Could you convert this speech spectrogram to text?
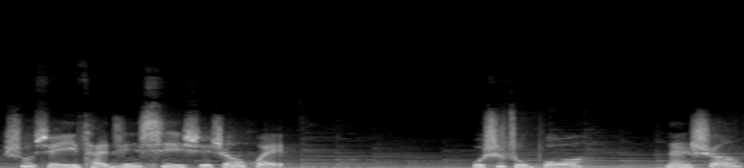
数学与财经系学生会，我是主播男生。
